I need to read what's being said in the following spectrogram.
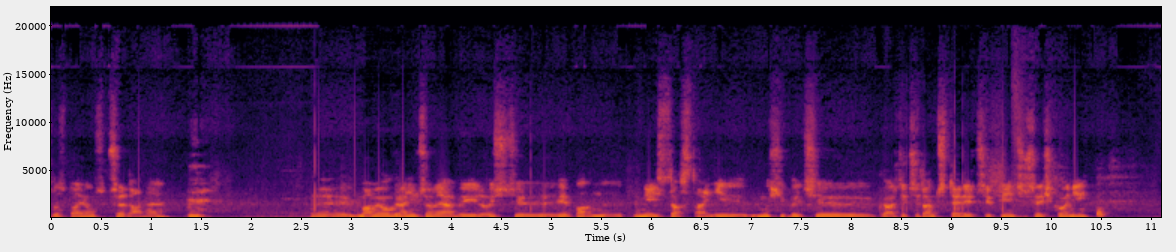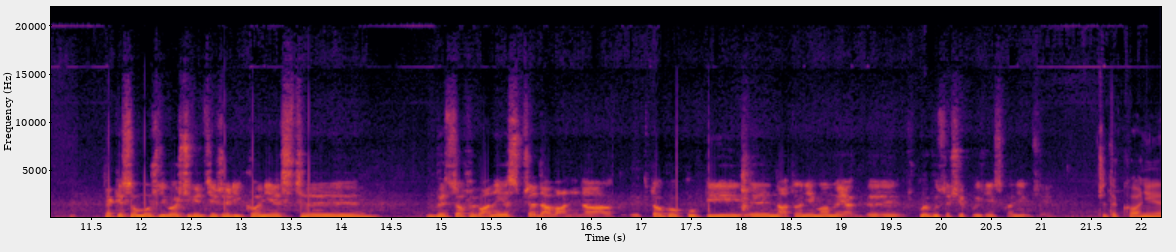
Zostają sprzedane. Y, Mamy ograniczoną jakby ilość, y, wie pan, miejsca w stajni. Musi być każdy, czy tam 4, czy 5, czy 6 koni. Takie są możliwości, więc jeżeli koń jest wycofywany, jest sprzedawany. Na, kto go kupi, y, na to nie mamy jakby wpływu, co się później z koniem dzieje. Czy te konie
